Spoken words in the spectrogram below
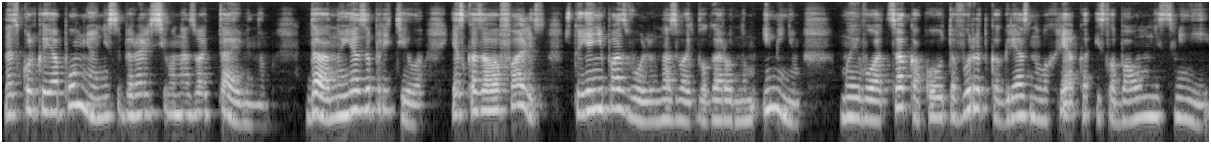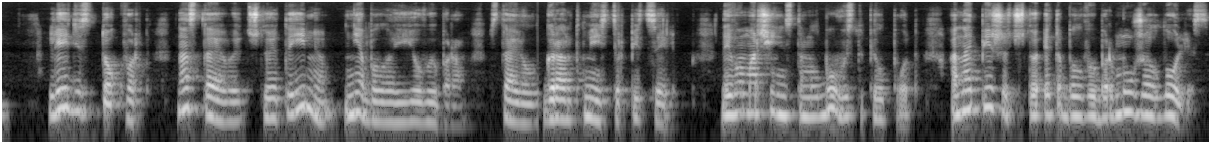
Насколько я помню, они собирались его назвать Тайвином. Да, но я запретила. Я сказала Фалис, что я не позволю назвать благородным именем моего отца какого-то выродка грязного хряка и слабоумной свиньи. Леди Стоквард настаивает, что это имя не было ее выбором, вставил грандмейстер Пицель. На его морщинистом лбу выступил пот. Она пишет, что это был выбор мужа Лолис.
